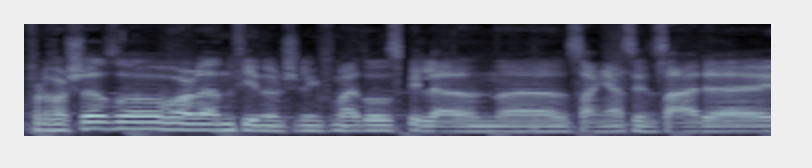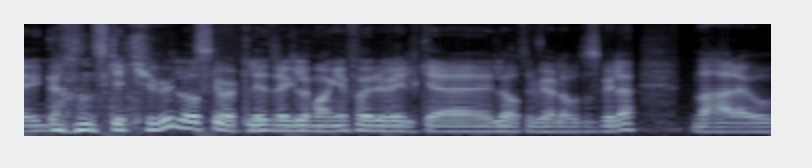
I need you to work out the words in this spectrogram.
For det første så var det en fin unnskyldning for meg til å spille en uh, sang jeg syns er uh, ganske kul, og skvørte litt reglementet for hvilke låter vi har lov til å spille. Men det her er jo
